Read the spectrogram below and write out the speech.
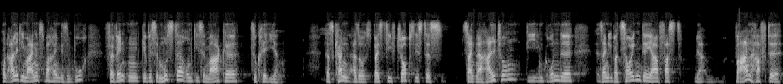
Und alle die Meinungsmacher in diesem Buch verwenden gewisse Muster, um diese Marke zu kreieren. Das kann, also bei Steve Jobs ist es seine Haltung, die im Grunde seine überzeugende, ja fast ja, wahnhafte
